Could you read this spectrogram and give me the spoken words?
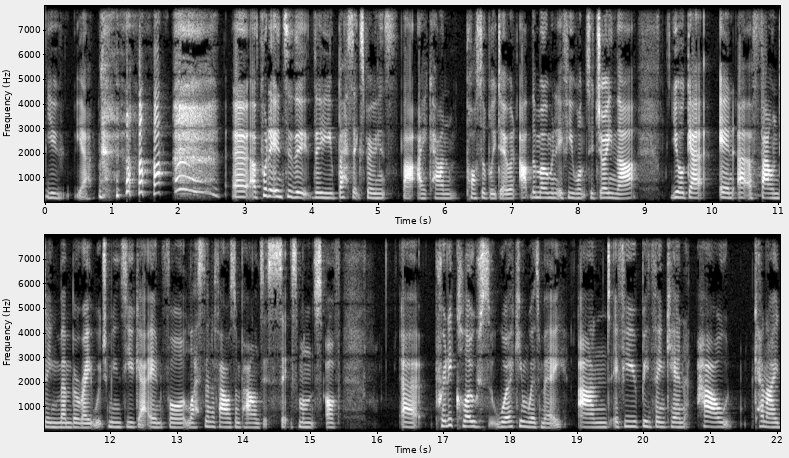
you, yeah. Uh, I've put it into the the best experience that I can possibly do, and at the moment, if you want to join that, you'll get in at a founding member rate, which means you get in for less than a thousand pounds. It's six months of uh, pretty close working with me. And if you've been thinking, how can I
